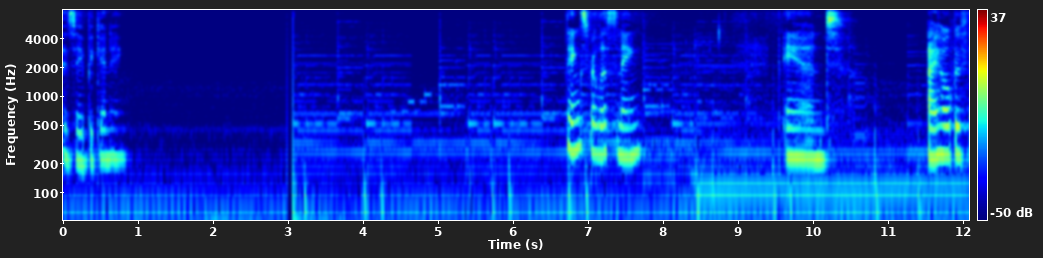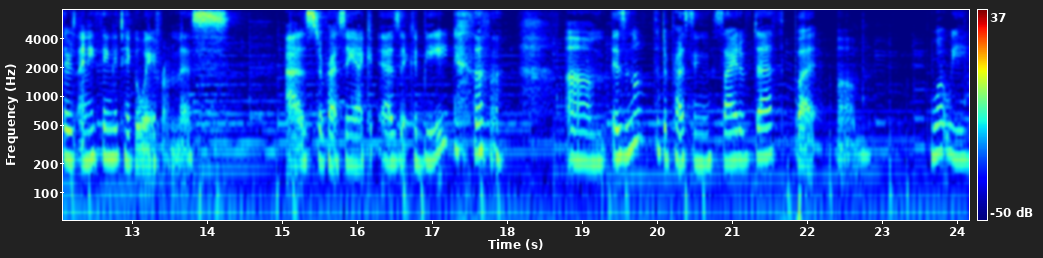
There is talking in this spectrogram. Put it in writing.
is a beginning. Thanks for listening. And I hope if there's anything to take away from this, as depressing as it could be, um, is not the depressing side of death, but um, what we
